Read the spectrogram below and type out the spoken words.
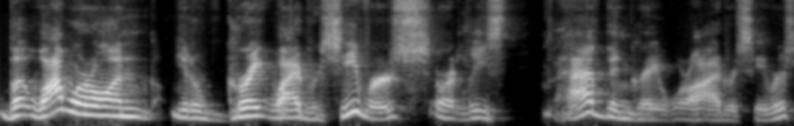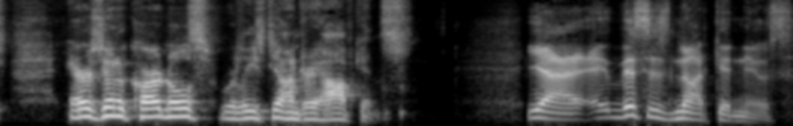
but while we're on, you know, great wide receivers, or at least have been great wide receivers. Arizona Cardinals released DeAndre Hopkins. Yeah, eh, this is not good news.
